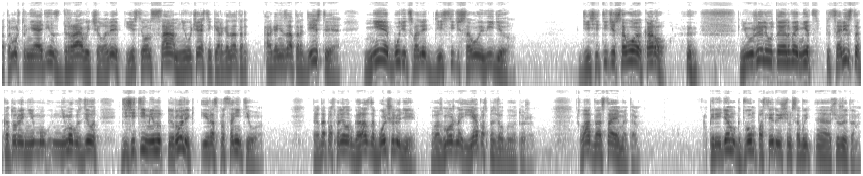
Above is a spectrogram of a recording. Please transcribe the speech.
потому что ни один здравый человек, если он сам не участник и организатор, организатор действия, не будет смотреть 10-часовое видео. 10-часовое, Карл! Неужели у ТНВ нет специалистов, которые не, не могут сделать 10-минутный ролик и распространить его? Тогда посмотрело бы гораздо больше людей. Возможно, и я посмотрел бы его тоже. Ладно, оставим это. Перейдем к двум последующим событ... э, сюжетам.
